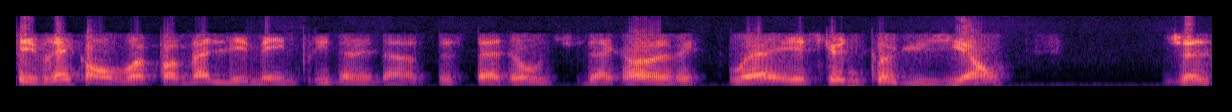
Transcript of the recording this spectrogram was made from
C'est vrai qu'on voit pas mal les mêmes prix d'un dentiste à d'autres, je suis d'accord avec toi. Est-ce qu'il y a une collusion? Je ne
